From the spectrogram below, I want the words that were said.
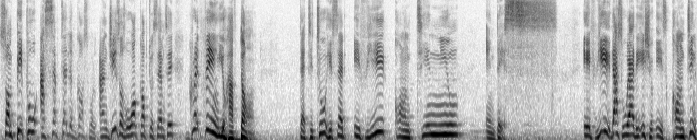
some people accepted the gospel. And Jesus walked up to them and said, Great thing you have done. 32, he said, If ye continue in this, if ye, that's where the issue is, continue.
